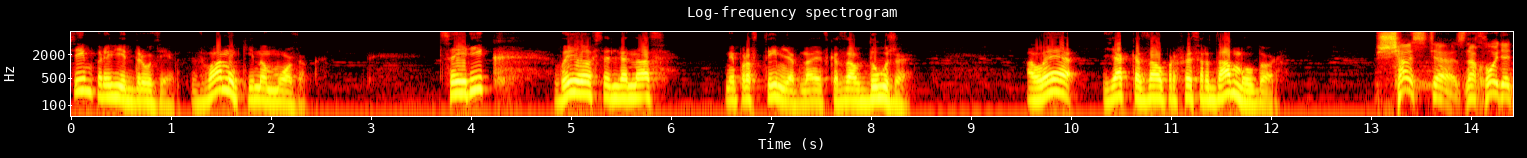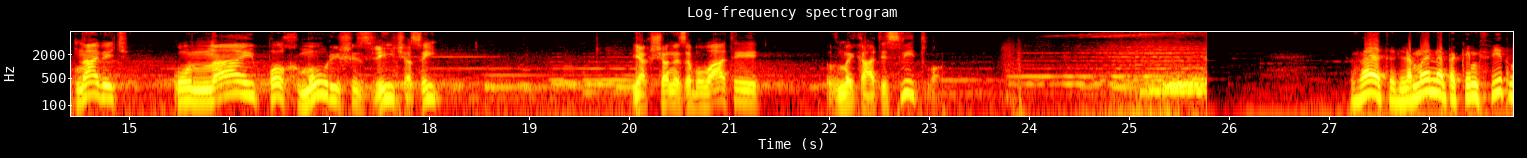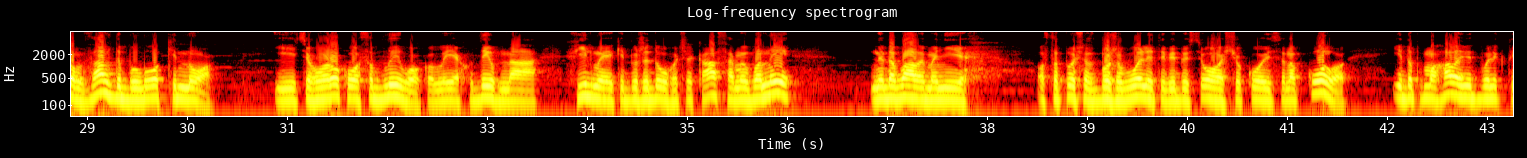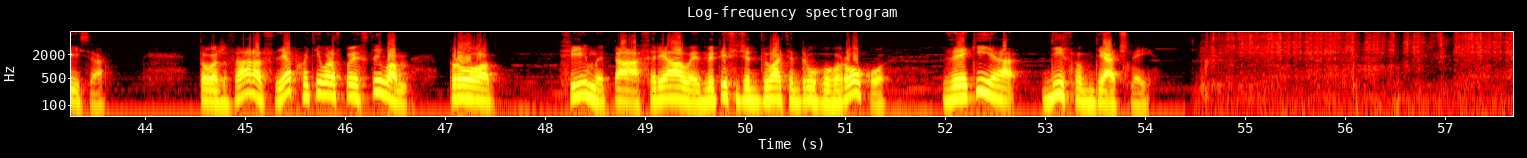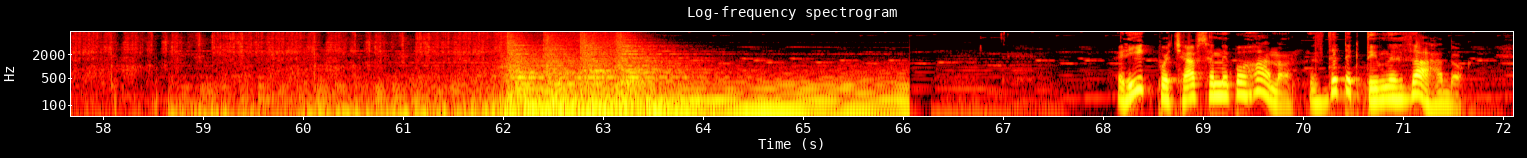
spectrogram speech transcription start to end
Всім привіт, друзі! З вами Кіномозок. Цей рік виявився для нас непростим, я б навіть сказав, дуже. Але, як казав професор Дамблдор, Щастя знаходять навіть у найпохмуріші злі часи. Якщо не забувати вмикати світло. Знаєте, для мене таким світлом завжди було кіно. І цього року особливо, коли я ходив на фільми, які дуже довго чекав, саме вони не давали мені остаточно збожеволіти від усього, що коїться навколо, і допомагали відволіктися. Тож зараз я б хотів розповісти вам про фільми та серіали 2022 року, за які я дійсно вдячний. Рік почався непогано з детективних загадок.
